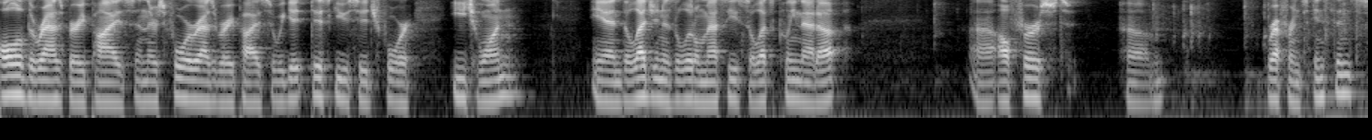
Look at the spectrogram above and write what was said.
all of the Raspberry Pis, and there's four Raspberry Pis, so we get disk usage for each one. And the legend is a little messy, so let's clean that up. Uh, I'll first um, reference instance,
